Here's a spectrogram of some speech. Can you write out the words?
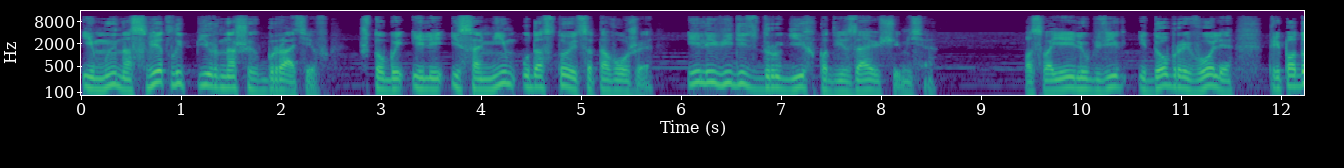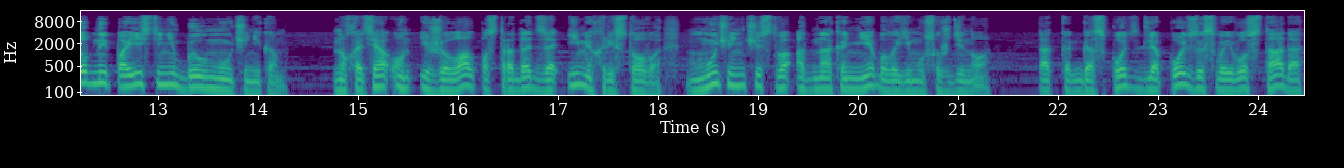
и мы на светлый пир наших братьев, чтобы или и самим удостоиться того же, или видеть других подвязающимися. По своей любви и доброй воле преподобный поистине был мучеником, но хотя он и желал пострадать за имя Христова, мученичество, однако, не было ему суждено, так как Господь для пользы своего стада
